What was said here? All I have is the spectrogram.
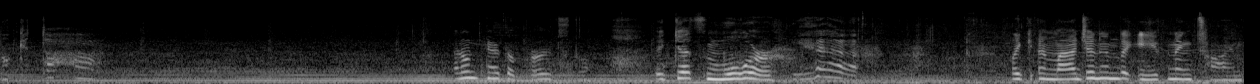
Look at that. I don't hear the birds though. It gets more. Yeah. Like imagine in the evening time.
